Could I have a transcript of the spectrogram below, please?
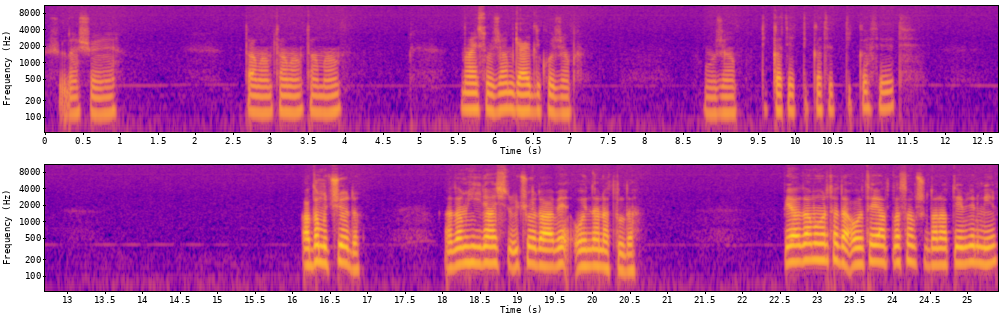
Şuradan şöyle. Tamam tamam tamam. Nice hocam geldik hocam. Hocam dikkat et dikkat et dikkat et. Adam uçuyordu. Adam hile açtı uçuyordu abi. Oyundan atıldı. Bir adam ortada. Ortaya atlasam şuradan atlayabilir miyim?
